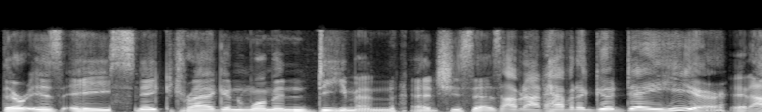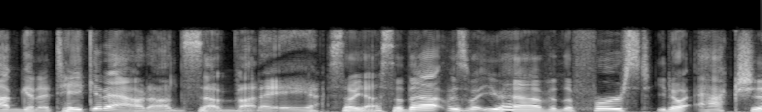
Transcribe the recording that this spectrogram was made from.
there is a snake dragon woman demon, and she says, I'm not having a good day here, and I'm gonna take it out on somebody. So yeah, so that was what you have in the first, you know, action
